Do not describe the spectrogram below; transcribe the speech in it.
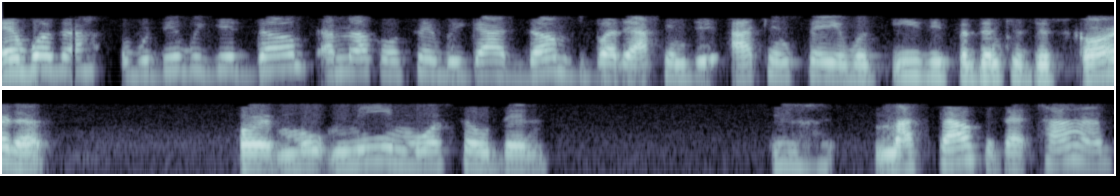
And was it, did we get dumped? I'm not to say we got dumped, but I can I can say it was easy for them to discard us, or me more so than my spouse at that time,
